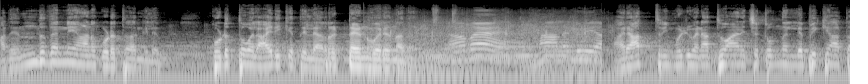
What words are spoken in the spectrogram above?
അതെന്ത് തന്നെയാണ് കൊടുത്തതെങ്കിലും കൊടുത്തോലായിരിക്കത്തില്ല റിട്ടേൺ വരുന്നത്. ആ രാത്രി മുഴുവൻ അധ്വാനിച്ചിട്ടൊന്നും ലഭിക്കാത്ത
